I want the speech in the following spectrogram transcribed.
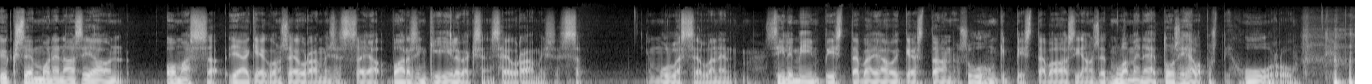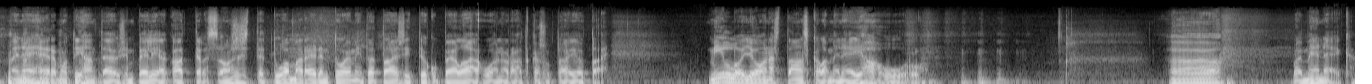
yksi semmoinen asia on omassa jääkiekon seuraamisessa ja varsinkin Ilveksen seuraamisessa mulle sellainen silmiin pistävä ja oikeastaan suuhunkin pistävä asia on se, että mulla menee tosi helposti huuruun. Menee hermot ihan täysin peliä kattellessa. On se sitten tuomareiden toiminta tai sitten joku pelaaja huono ratkaisu tai jotain. Milloin Joonas Tanskala menee ihan huuruun? Vai meneekö?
